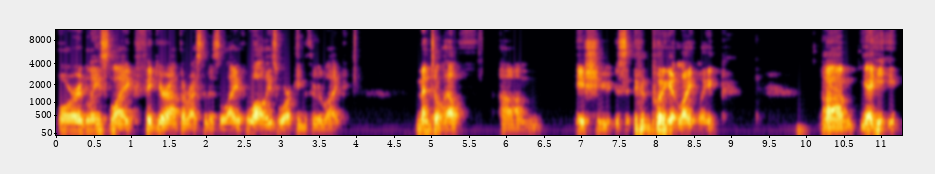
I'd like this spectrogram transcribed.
or at least like figure out the rest of his life while he's working through like mental health um issues putting it lightly Yeah. um yeah he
